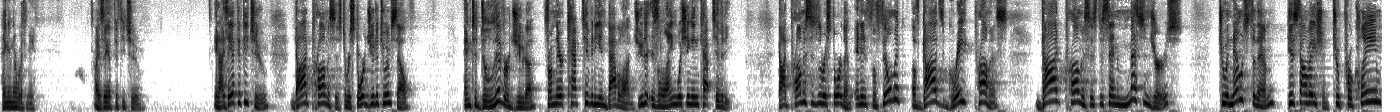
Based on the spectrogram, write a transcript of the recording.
Hang in there with me. Isaiah 52. In Isaiah 52, God promises to restore Judah to himself and to deliver Judah from their captivity in Babylon. Judah is languishing in captivity. God promises to restore them. And in fulfillment of God's great promise, God promises to send messengers to announce to them his salvation, to proclaim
